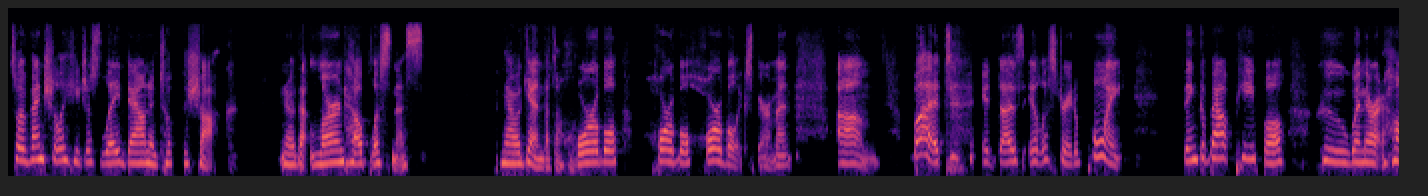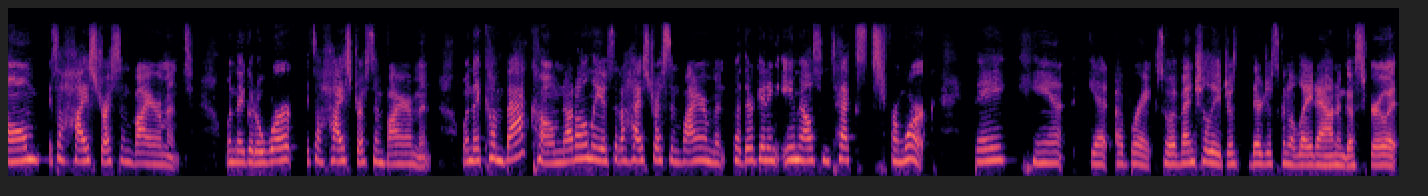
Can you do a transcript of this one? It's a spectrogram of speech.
So eventually he just laid down and took the shock you know that learned helplessness. Now again that's a horrible horrible horrible experiment. Um, but it does illustrate a point think about people who when they're at home it's a high stress environment. When they go to work it's a high stress environment. When they come back home not only is it a high stress environment but they're getting emails and texts from work. They can't get a break. So eventually just they're just going to lay down and go screw it.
